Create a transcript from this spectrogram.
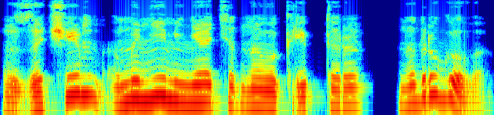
Зачем мне менять одного криптора на другого?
